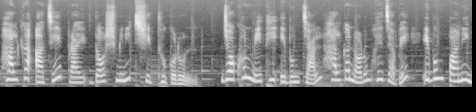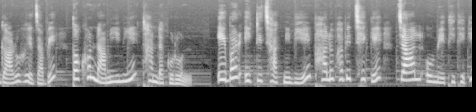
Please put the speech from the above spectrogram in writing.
হালকা আঁচে প্রায় দশ মিনিট সিদ্ধ করুন। যখন মেথি এবং চাল হালকা নরম হয়ে যাবে এবং পানি গাঢ় হয়ে যাবে, তখন নামিয়ে নিয়ে ঠান্ডা করুন। এবার একটি ছাকনি দিয়ে ভালোভাবে ছেঁকে চাল ও মেথি থেকে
